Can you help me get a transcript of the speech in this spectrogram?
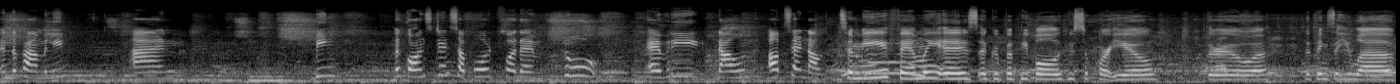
in the family and being the constant support for them through every down, ups and downs. To me, family is a group of people who support you through the things that you love.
